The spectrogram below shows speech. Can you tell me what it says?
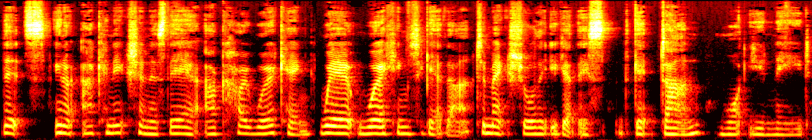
That's, you know, our connection is there, our co-working. We're working together to make sure that you get this, get done what you need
